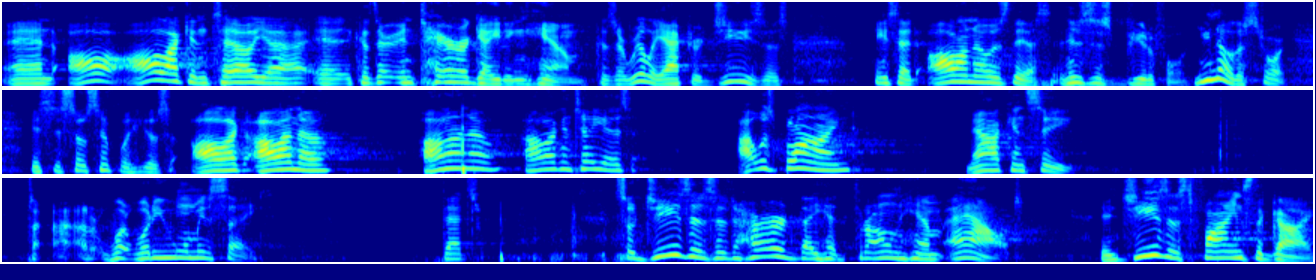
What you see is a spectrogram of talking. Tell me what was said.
And all, all I can tell you, because uh, they're interrogating him, because they're really after Jesus, he said, All I know is this. And this is beautiful. You know the story. It's just so simple. He goes, All I, all I know All I know, all I can tell you is I was blind, now I can see. What, what do you want me to say? That's so Jesus had heard they had thrown him out. And Jesus finds the guy.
